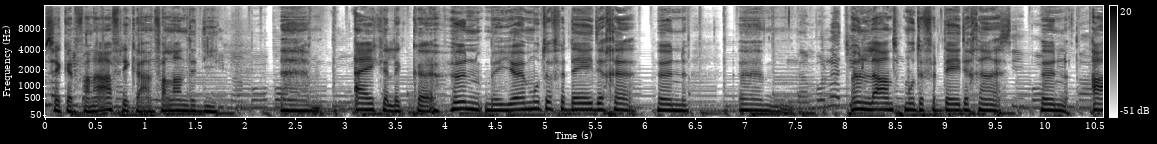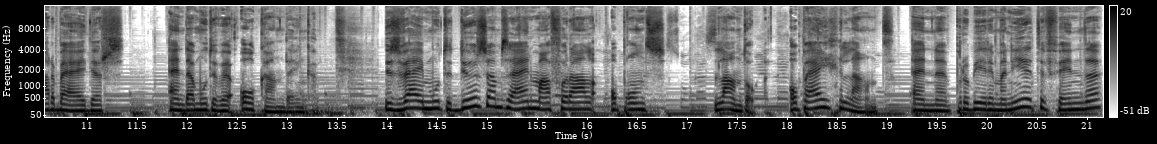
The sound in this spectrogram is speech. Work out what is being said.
zeker van Afrika, van landen die eigenlijk hun milieu moeten verdedigen, hun, hun land moeten verdedigen, hun arbeiders. En daar moeten we ook aan denken. Dus wij moeten duurzaam zijn, maar vooral op ons land, op, eigen land. En proberen manieren te vinden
